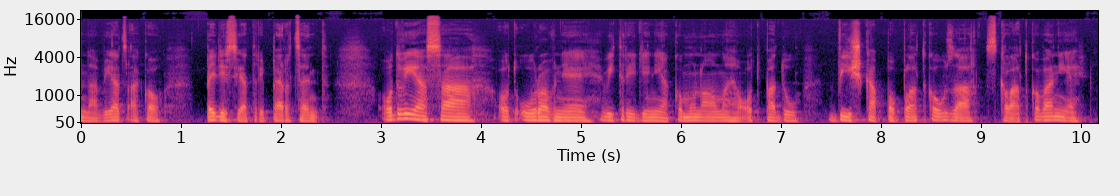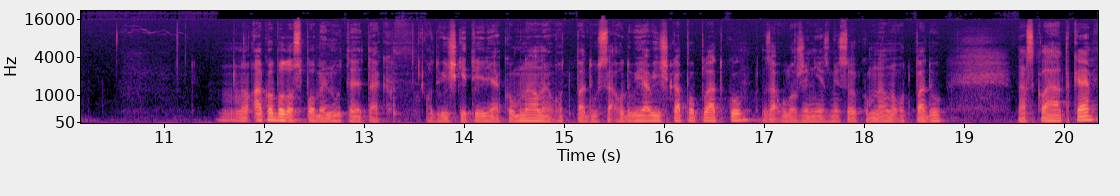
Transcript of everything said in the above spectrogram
na viac ako 53% Odvíja sa od úrovne vytriedenia komunálneho odpadu výška poplatkov za skladkovanie? No, ako bolo spomenuté, tak od výšky triedenia komunálneho odpadu sa odvíja výška poplatku za uloženie zmesov komunálneho odpadu na skládke.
